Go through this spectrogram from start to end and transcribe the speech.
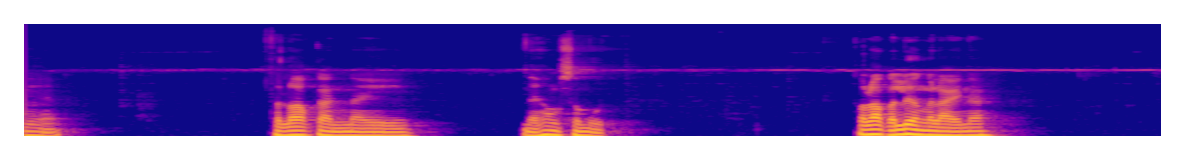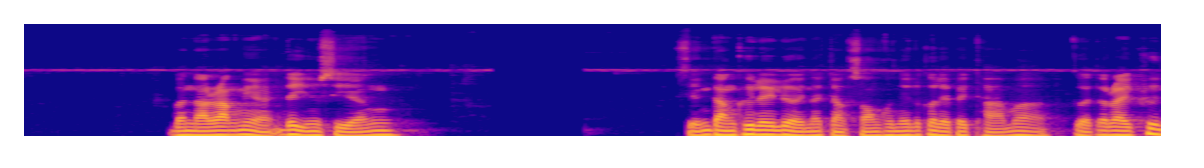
เนี่ยทะเลาะกกันในในห้องสมุดทะเลาะกันเรื่องอะไรนะ บรรณารักษ์เนี่ยได้ยินเสียง เสียงดังขึ้นเรื่อยๆนะจากสองคนนี้แล้วก็เลยไปถามว่าเกิดอะไรขึ้น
